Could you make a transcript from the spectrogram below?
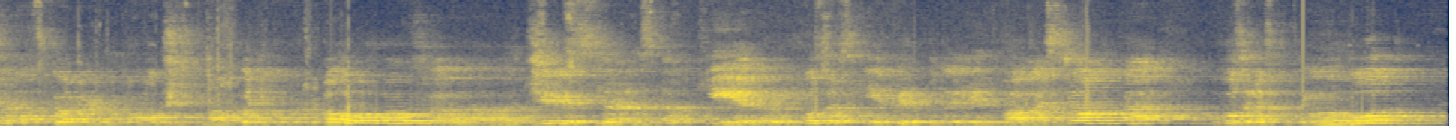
Славянского районного общества через э, ставки Рыбкозовские переплыли два лосенка, возраст э, год.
